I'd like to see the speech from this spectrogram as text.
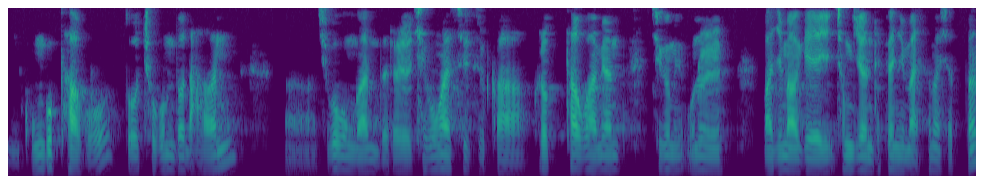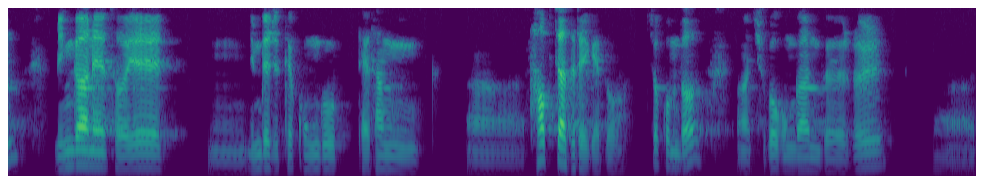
음, 공급하고 또 조금 더 나은 어, 주거 공간들을 제공할 수 있을까? 그렇다고 하면 지금 오늘 마지막에 정지현 대표님 말씀하셨던 민간에서의 음, 임대주택 공급 대상 어, 사업자들에게도 조금 더 어, 주거 공간들을 어,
